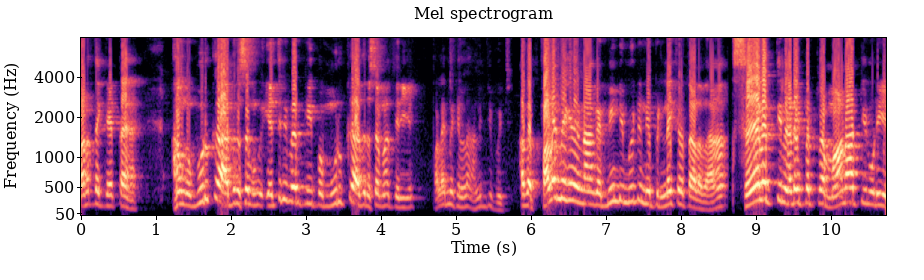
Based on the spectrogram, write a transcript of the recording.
பணத்தை கேட்டேன். அவங்க முறுக்கு அதிரசம் எத்தனை பேருக்கு இப்ப முறுக்கு அதிரசமா தெரியும்? பழமைகள்லாம் அழிஞ்சு போச்சு அந்த பழமைகளை நாங்க மீண்டும் மீண்டும் இப்ப நினைக்கிறதாலதான் சேலத்தில் நடைபெற்ற மாநாட்டினுடைய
